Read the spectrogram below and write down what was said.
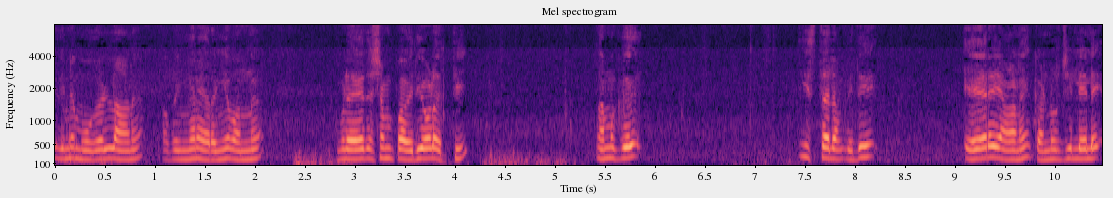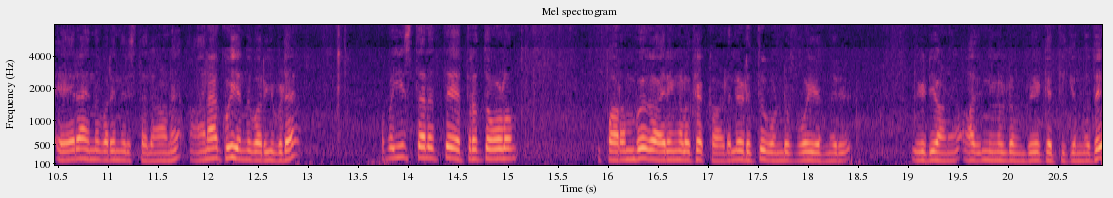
ഇതിന്റെ മുകളിലാണ്. അപ്പോൾ ഇങ്ങനെ ഇറങ്ങി വന്ന് നമ്മൾ ഏകദേശം പകുതിയോളം എത്തി. നമുക്ക് ഈ സ്ഥലം ഇത് ഏരയാണ്. കണ്ണൂർ ജില്ലയിലെ ഏര എന്ന് പറയുന്ന ഒരു സ്ഥലമാണ്. ആനാക്കുയി എന്ന് പറയും ഇവിടെ. അപ്പോൾ ഈ സ്ഥലത്ത് എത്രത്തോളം പറമ്പ് കാര്യങ്ങളൊക്കെ കടലെടുത്ത് കൊണ്ടുപോയി എന്നൊരു വീഡിയോ ആണ് ആദ്യം നിങ്ങളുടെ മുമ്പിലേക്ക് എത്തിക്കുന്നത്.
